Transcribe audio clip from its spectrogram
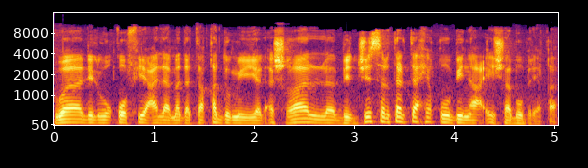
وللوقوف على مدى تقدم الأشغال بالجسر تلتحق بنا عائشة بوبريق.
